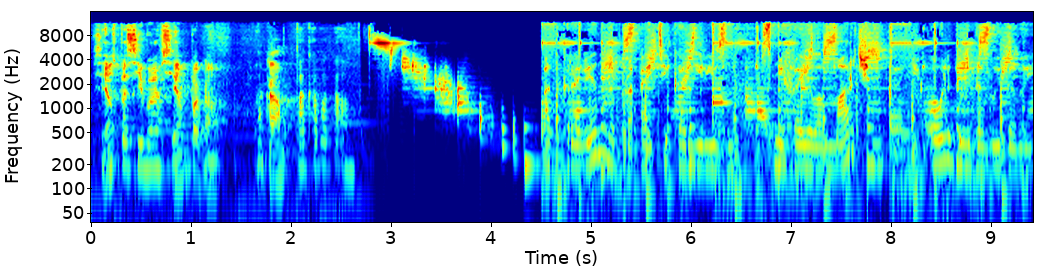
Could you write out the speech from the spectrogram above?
Всем спасибо, всем пока. Пока. Пока-пока. Откровенно про IT-карьеризм с Михаилом Марченко и Ольгой Давыдовой.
